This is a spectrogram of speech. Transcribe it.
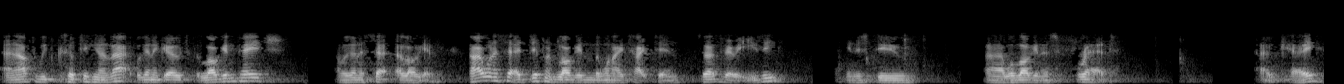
And after we so clicking on that, we're going to go to the login page and we're going to set a login. Now I want to set a different login than the one I typed in, so that's very easy. Can just do, uh, we'll log in as Fred. Okay.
